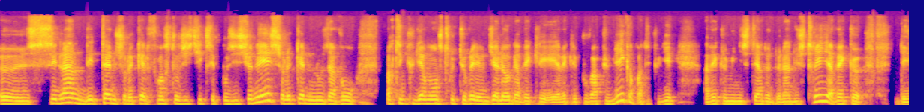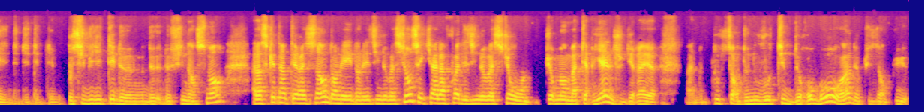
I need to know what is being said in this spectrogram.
c'est l'un des thèmes sur lesquels France Logistique s'est positionnée, sur lequel nous avons particulièrement structuré le dialogue avec les, avec les pouvoirs publics, en particulier avec le ministère de, l'Industrie, avec des, des, possibilités de, financement. Alors, ce qui est intéressant dans les, dans les innovations, c'est qu'il y a à la fois des innovations purement matérielles, je dirais, euh, toutes sortes de nouveaux types de robots, hein, de plus en plus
